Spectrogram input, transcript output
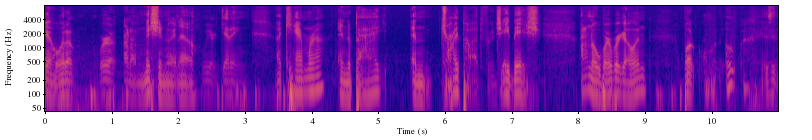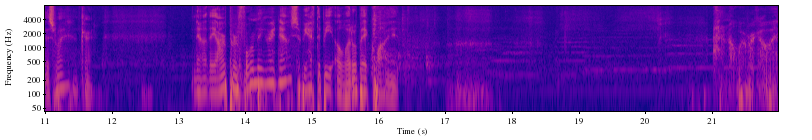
Yeah, what up? We're on a mission right now. We are getting a camera and a bag and tripod for Jay Bish. I don't know where we're going, but oh, is it this way? Okay. Now they are performing right now, so we have to be a little bit quiet. I don't know where we're going.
